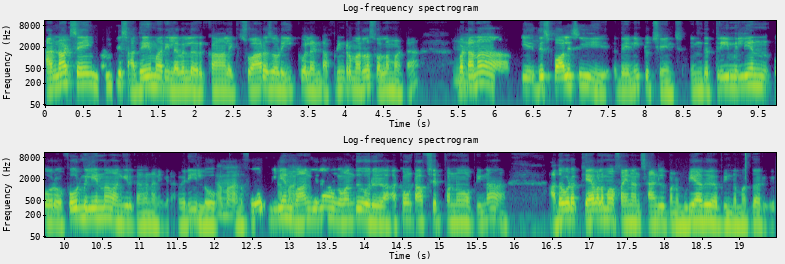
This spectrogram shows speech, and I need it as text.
ஐம் நாட் சேயிங் மெம்பிஸ் அதே மாதிரி லெவல்ல இருக்கான். லைக் சுவாரஸோட ஈக்குவலண்ட் அப்படின்ற மாதிரிலாம் சொல்ல மாட்டேன். பட் ஆனா this policy they need to change இந்த த்ரீ மில்லியன் ஒரு ஃபோர் மில்லியன் தான் வாங்கியிருக்காங்கன்னு நினைக்கிறேன். Very low. அந்த ஃபோர் மில்லியன். வாங்கி தான் அவங்க வந்து ஒரு அக்கௌண்ட் ஆஃப்செட் பண்ணோம் அப்படின்னா அதோட கேவலமா ஃபைனான்ஸ் ஹேண்டில் பண்ண முடியாது அப்படின்ற மாதிரி தான் இருக்கு.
